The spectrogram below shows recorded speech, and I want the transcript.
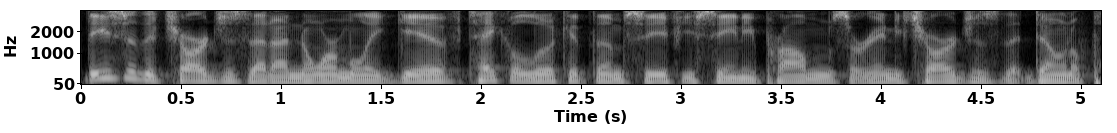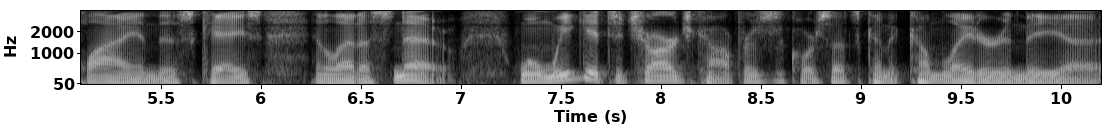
these are the charges that I normally give. Take a look at them, see if you see any problems or any charges that don't apply in this case and let us know. When we get to charge conference, of course, that's going to come later in the uh,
